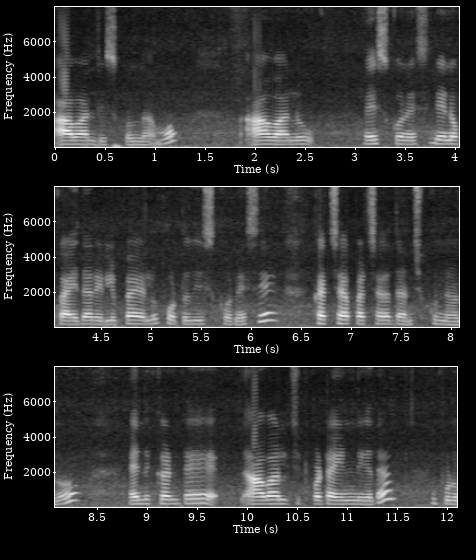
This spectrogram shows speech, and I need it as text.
ఆవాలు తీసుకుందాము. ఆవాలు వేసుకొనేసి నేను ఒక ఐదారు ఎల్లిపాయలు పొట్టు తీసుకొనేసి కచ్చా పచ్చగా దంచుకున్నాను. ఎందుకంటే ఆవాలు చిట్పట అయింది కదా ఇప్పుడు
